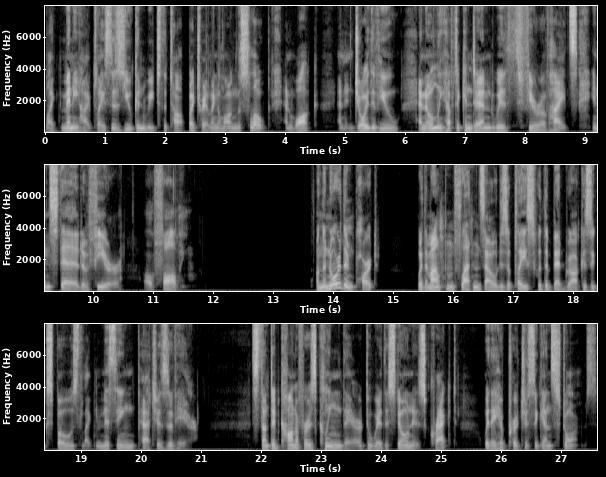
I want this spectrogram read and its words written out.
like many high places, you can reach the top by trailing along the slope and walk and enjoy the view and only have to contend with fear of heights instead of fear of falling. On the northern part, where the mountain flattens out is a place where the bedrock is exposed like missing patches of hair. Stunted conifers cling there to where the stone is cracked, where they have purchased against storms.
